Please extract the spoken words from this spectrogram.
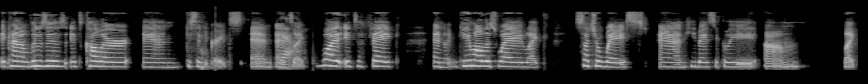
it kind of loses its color and disintegrates. And, and yeah. it's like, what? It's a fake. And like came all this way, like such a waste. And he basically, um, like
